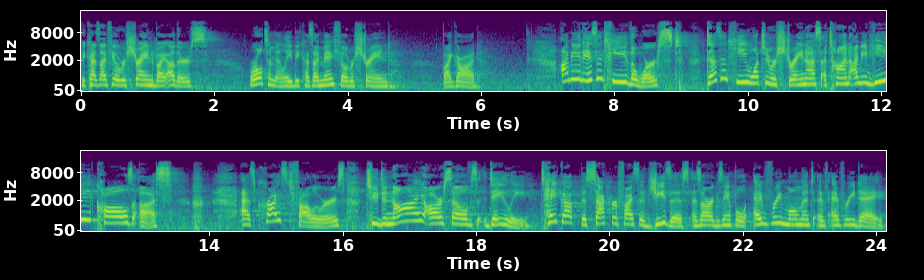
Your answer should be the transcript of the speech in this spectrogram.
because I feel restrained by others, or ultimately because I may feel restrained by God. I mean, isn't He the worst? Doesn't He want to restrain us a ton? I mean, He calls us as Christ followers to deny ourselves daily, take up the sacrifice of Jesus as our example every moment of every day,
